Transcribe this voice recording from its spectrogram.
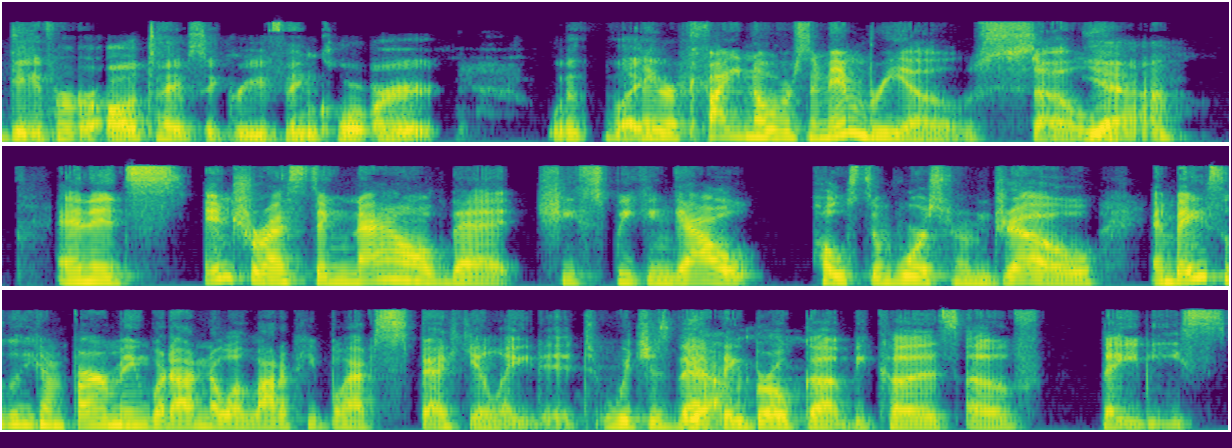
gave her all types of grief in court with like they were fighting over some embryos. So yeah. And it's interesting now that she's speaking out post divorce from Joe and basically confirming what I know a lot of people have speculated, which is that yeah. they broke up because of babies.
